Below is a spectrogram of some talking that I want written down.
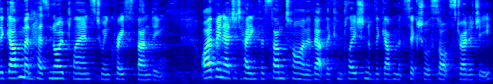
the government has no plans to increase funding. I've been agitating for some time about the completion of the government's sexual assault strategy,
